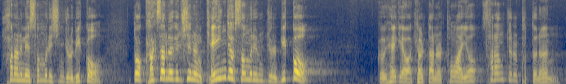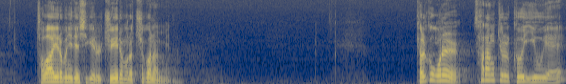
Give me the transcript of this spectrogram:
하나님의 선물이신 줄 믿고 또 각 사람에게 주시는 개인적 선물인 줄 믿고 그 회개와 결단을 통하여 사랑줄을 붙드는 저와 여러분이 되시기를 주의 이름으로 축원합니다. 결국 오늘 사랑줄 그 이후에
